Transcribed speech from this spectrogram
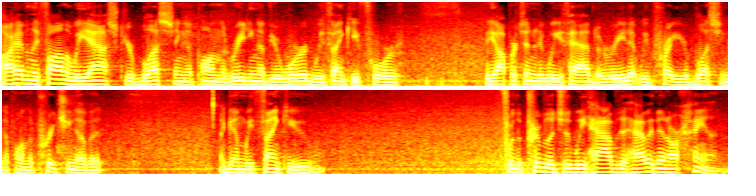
Our Heavenly Father, we ask your blessing upon the reading of your word. We thank you for the opportunity we've had to read it. We pray your blessing upon the preaching of it. Again, we thank you for the privilege that we have to have it in our hand.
